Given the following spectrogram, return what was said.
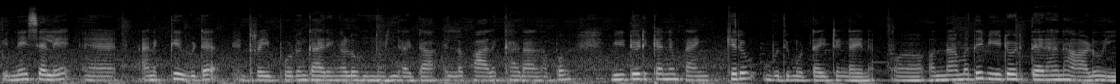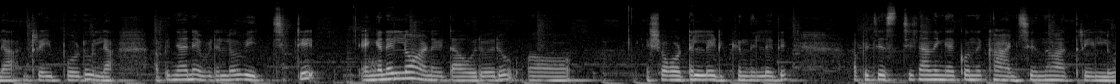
പിന്നെ വെച്ചാൽ എനിക്ക് ഇവിടെ ഡ്രൈ ബോർഡും കാര്യങ്ങളും ഒന്നുമില്ല കേട്ടോ എല്ലാം പാലക്കാടാണ്. അപ്പം വീഡിയോ എടുക്കാൻ ഭയങ്കര ബുദ്ധിമുട്ടായിട്ടുണ്ടായിന്. ഒന്നാമത് വീഡിയോ എടുത്തു തരാൻ ആളും ഇല്ല ഡ്രൈ ബോർഡും ഇല്ല. അപ്പം ഞാൻ എവിടെല്ലോ വെച്ചിട്ട് എങ്ങനെയല്ലോ ആണ് കേട്ടോ ഓരോരോ ഷോട്ടെല്ലാം എടുക്കുന്നുള്ളത്. അപ്പോൾ ജസ്റ്റ് ഞാൻ നിങ്ങൾക്കൊന്ന് കാണിച്ചു തന്നു മാത്രമേ ഉള്ളൂ.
